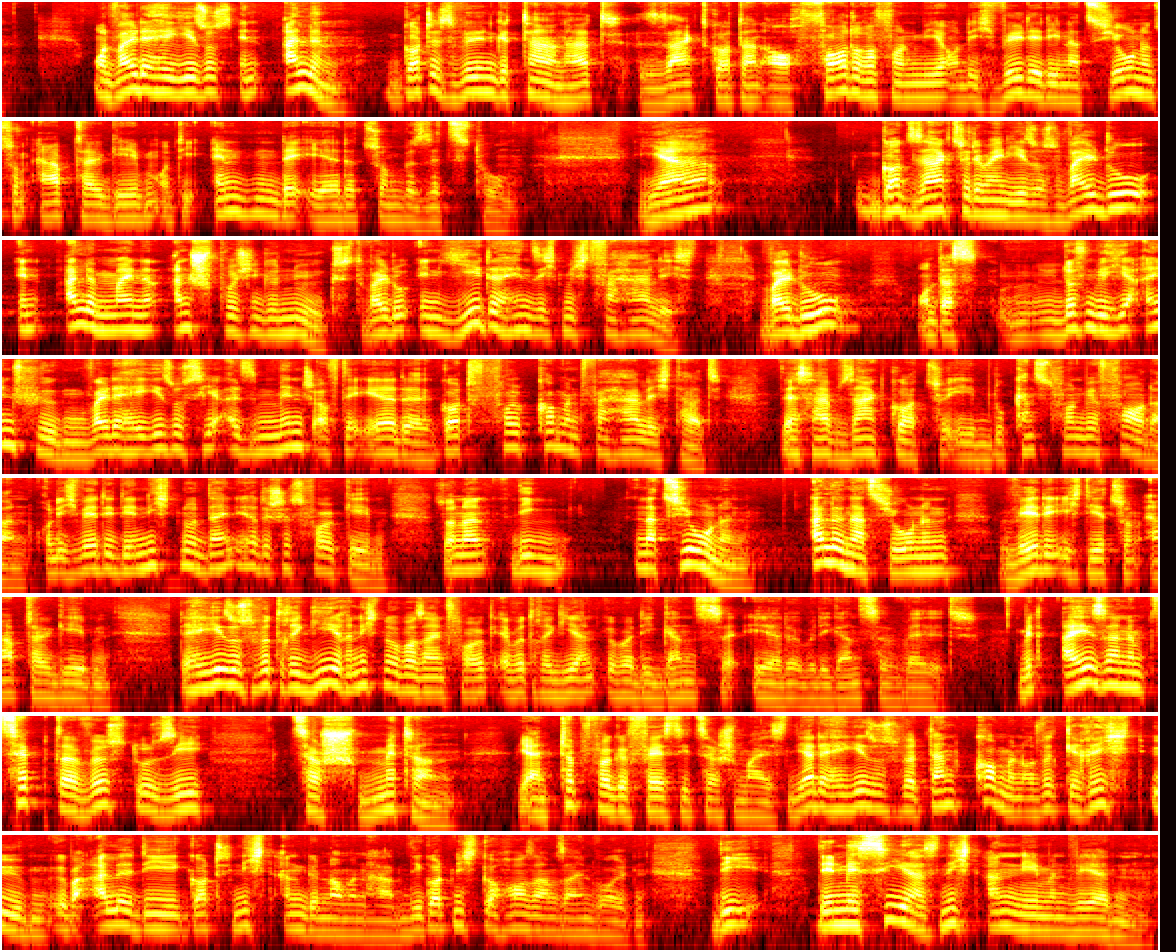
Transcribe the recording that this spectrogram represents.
Und weil der Herr Jesus in allem Gottes Willen getan hat, sagt Gott dann auch, fordere von mir und ich will dir die Nationen zum Erbteil geben und die Enden der Erde zum Besitztum. Ja, Gott sagt zu dem Herrn Jesus, weil du in allem meinen Ansprüchen genügst, weil du in jeder Hinsicht mich verherrlichst, weil du und das dürfen wir hier einfügen, weil der Herr Jesus hier als Mensch auf der Erde Gott vollkommen verherrlicht hat. Deshalb sagt Gott zu ihm, du kannst von mir fordern und ich werde dir nicht nur dein irdisches Volk geben, sondern die Nationen, alle Nationen werde ich dir zum Erbteil geben. Der Herr Jesus wird regieren, nicht nur über sein Volk, er wird regieren über die ganze Erde, über die ganze Welt. Mit eisernem Zepter wirst du sie zerschmettern wie ein Töpfergefäß sie zerschmeißen. Ja, der Herr Jesus wird dann kommen und wird Gericht üben über alle, die Gott nicht angenommen haben, die Gott nicht gehorsam sein wollten, die den Messias nicht annehmen werden.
